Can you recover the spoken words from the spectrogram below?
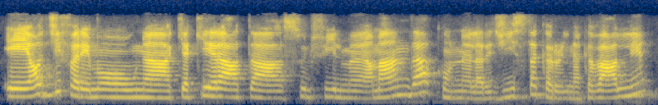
E oggi faremo una chiacchierata sul film Amanda con la regista Carolina Cavalli.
